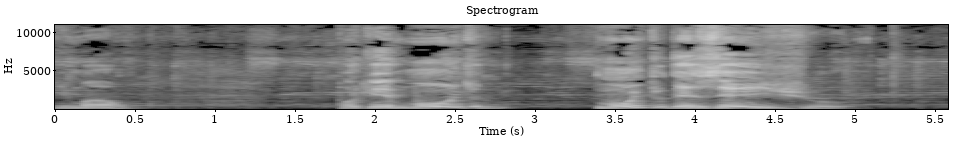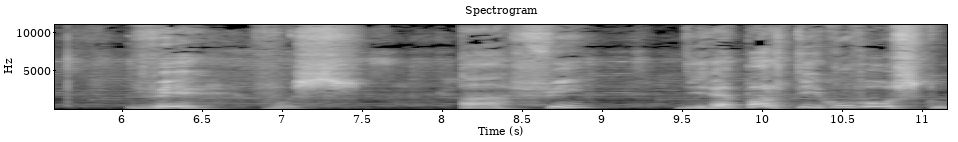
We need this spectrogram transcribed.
irmão, porque muito, muito desejo ver-vos, a fim de repartir convosco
